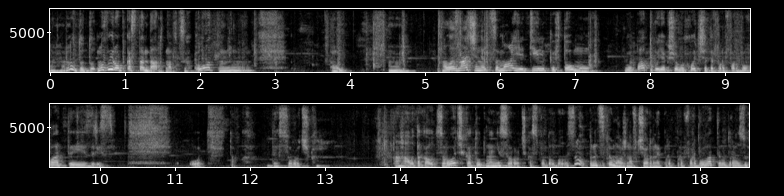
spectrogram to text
Ага, ну, тут, ну, вирубка стандартна в цих колод. От. Але значення це має тільки в тому випадку, якщо ви хочете профарбувати зріз. От так, де сорочка. Ага, отака от сорочка. Тут мені сорочка сподобалась. Ну, в принципі, можна в чорний профарбувати одразу,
